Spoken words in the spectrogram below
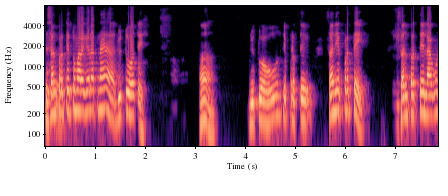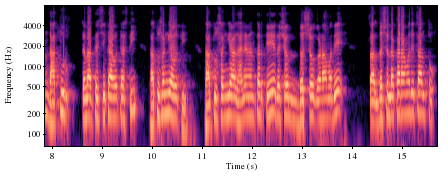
ते सन प्रत्यय तुम्हाला गेलात नाही ना? द्वित्व होते. हा. द्वित्व होऊन ते प्रत्यय. सन एक प्रत्यय. सन प्रत्यय लागून धातूर त्याला त्याची काय होते असती? धातू संज्ञा होती. धातू संज्ञा झाल्यानंतर ते दश दश गणामध्ये चाल दश लकारामध्ये चालतो.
